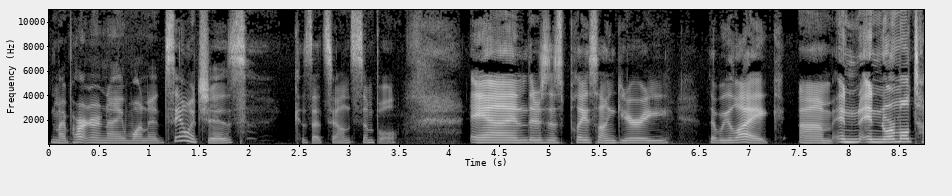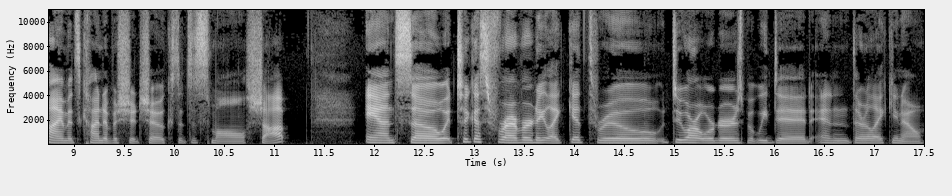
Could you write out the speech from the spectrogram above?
my partner and I, wanted sandwiches because that sounds simple, and there's this place on Geary that we like. Um, in in normal time, it's kind of a shit show because it's a small shop. And so it took us forever to like get through, do our orders, but we did. And they're like, you know,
